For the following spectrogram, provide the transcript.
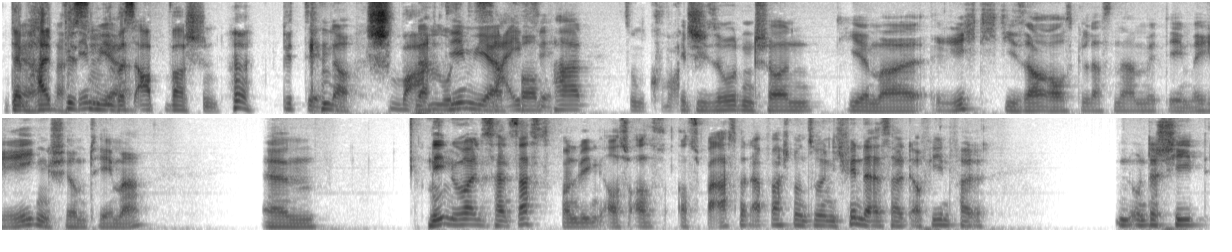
Mit deinem Ja, Halbwissen wir- übers Abwaschen. Bitte. Genau. Schwamm Nachdem und wir Seife. vor ein paar so ein. Episoden schon hier mal richtig die Sau rausgelassen haben mit dem Regenschirmthema. Ähm, nee, nur weil du es halt sagst, von wegen aus, aus, aus Spaß mit Abwaschen und so. Und ich finde, da ist halt auf jeden Fall ein Unterschied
